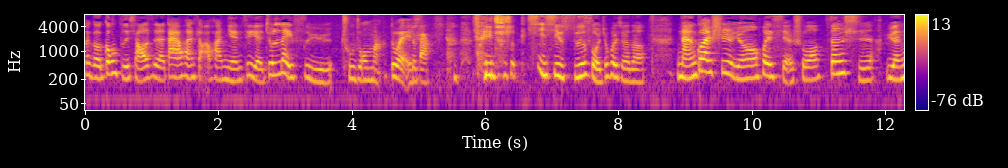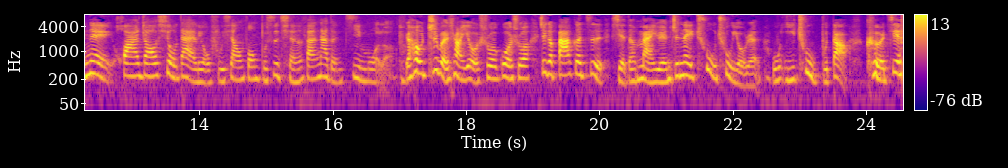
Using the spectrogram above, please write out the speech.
那个公子小姐、大丫鬟、小丫鬟年纪也就类似于初中嘛。对。对吧？所以就是细细思索，就会觉得，难怪是袁文会写说，登时园内花朝绣带，柳拂香风，不似前番那等寂寞了。然后知本上也有说过，说这个八个字写的满园之内处处有人，无一处不到，可见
